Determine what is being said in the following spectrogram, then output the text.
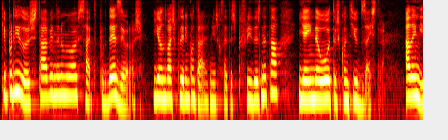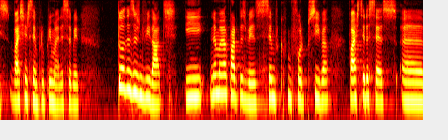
que a partir de hoje está à venda no meu website por 10 euros e onde vais poder encontrar as minhas receitas preferidas de Natal e ainda outros conteúdos extra. Além disso, vais ser sempre o primeiro a saber todas as novidades e, na maior parte das vezes, sempre que me for possível, vais ter acesso a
